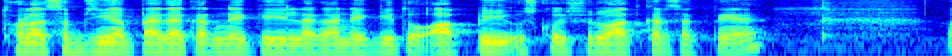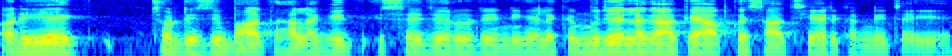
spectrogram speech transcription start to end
थोड़ा सब्ज़ियाँ पैदा करने की, लगाने की तो आप भी उसको शुरुआत कर सकते हैं। और ये छोटी सी बात, हालाँकि इससे ज़रूरी नहीं है, लेकिन मुझे लगा कि आपके साथ शेयर करनी चाहिए।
